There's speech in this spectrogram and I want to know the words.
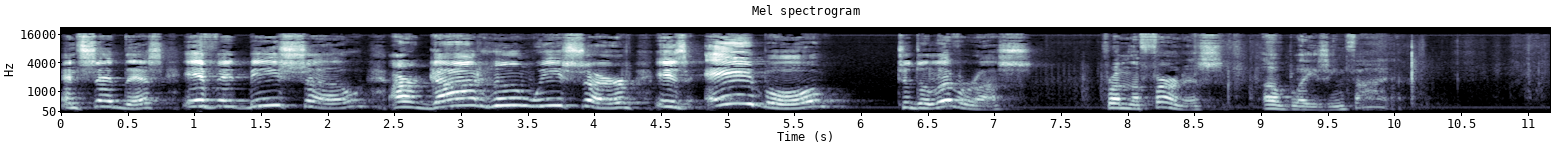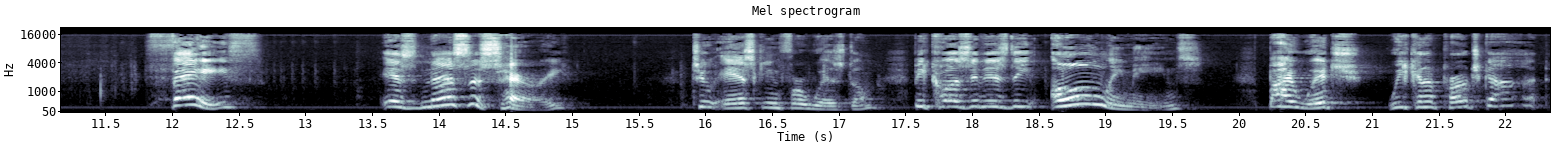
and said this If it be so, our God whom we serve is able to deliver us from the furnace of blazing fire. Faith is necessary to asking for wisdom because it is the only means by which we can approach God.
